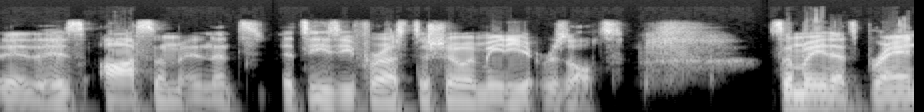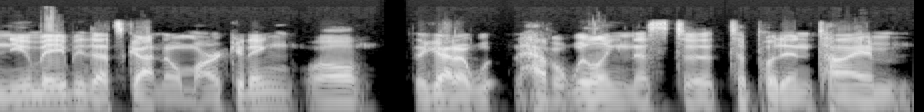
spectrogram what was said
is awesome and it's it's easy for us to show immediate results. Somebody that's brand new maybe that's got no marketing well they got to w- have a willingness to to put in time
